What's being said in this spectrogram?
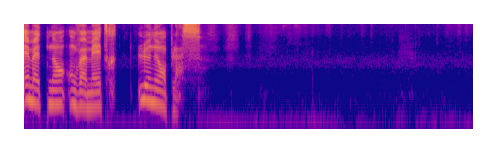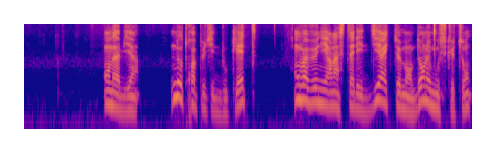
Et maintenant, on va mettre le nœud en place. On a bien nos trois petites bouclettes on va venir l'installer directement dans le mousqueton.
